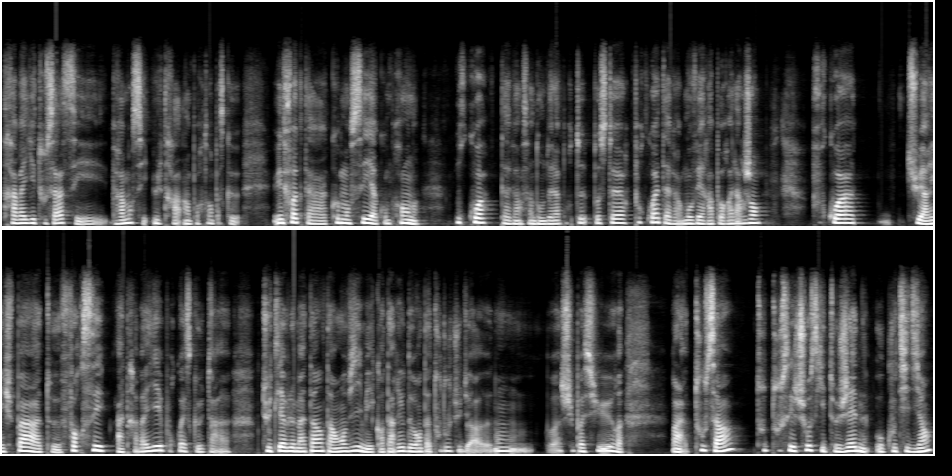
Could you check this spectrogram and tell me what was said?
travailler tout ça, c'est vraiment c'est ultra important parce que une fois que tu as commencé à comprendre pourquoi tu avais un syndrome de l'imposteur, pourquoi tu avais un mauvais rapport à l'argent, pourquoi tu arrives pas à te forcer à travailler, pourquoi est-ce que tu te lèves le matin, tu as envie, mais quand tu arrives devant ta tout tu dis ah, non, bah, je suis pas sûre. Voilà, tout ça, toutes ces choses qui te gênent au quotidien,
